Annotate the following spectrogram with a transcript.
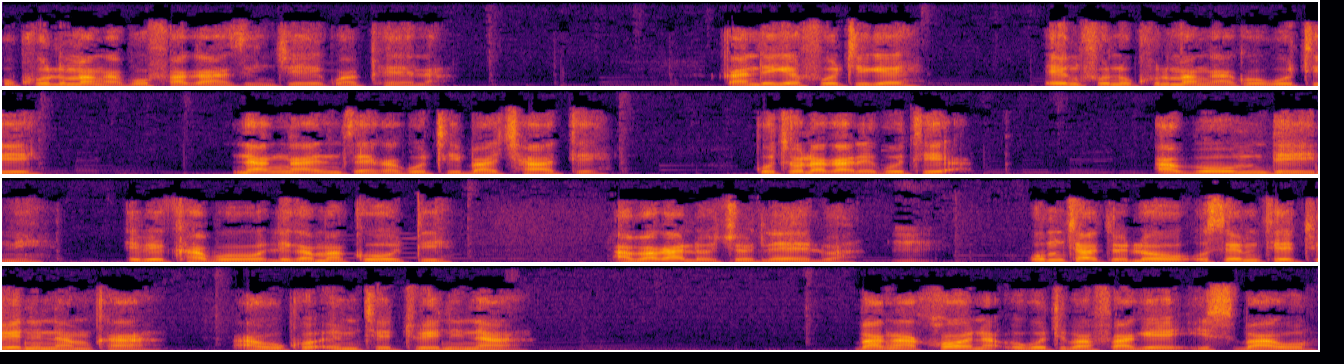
ukhuluma ngabofakazi nje kwaphela. Kanti-ke futhi-ke engifuna ukukhuluma ngakho ukuthi nakungenzeka ukuthi bachade kutholakale ukuthi abomndeni ebekhabo likamakoti abakalotsholelwa mm. umthatho lo usemthethweni namkha awukho emthethweni na? Bangakhona ukuthi bafake isibawo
